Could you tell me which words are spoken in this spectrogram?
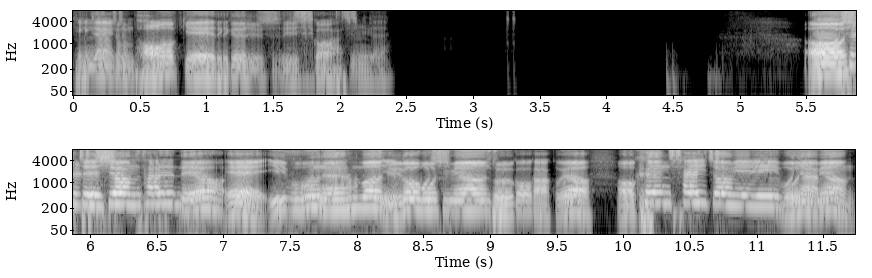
굉장히 좀 버겁게 느껴질 수도 있을 것 같습니다. 어, 실제 시험 사례인데요. 예, 이 부분은 한번 읽어보시면 좋을 것 같고요. 어, 큰 차이점이 뭐냐면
